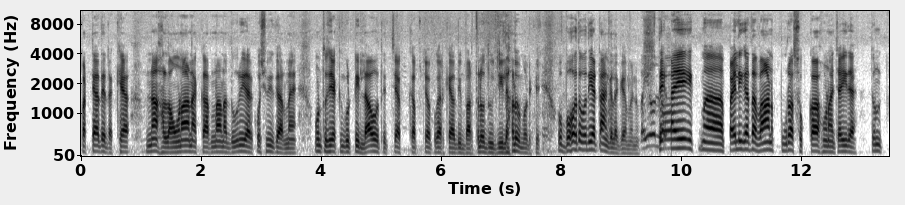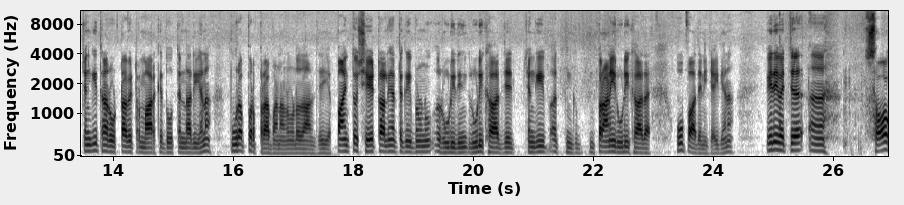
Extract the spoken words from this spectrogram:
ਪੱਟਿਆ ਤੇ ਰੱਖਿਆ ਨਾ ਹਿਲਾਉਣਾ ਨਾ ਕਰਨਾ ਨਾ ਦੂਰੀ ਯਾਰ ਕੁਝ ਵੀ ਕਰਨਾ ਹੈ। ਹੁਣ ਤੁਸੀਂ ਇੱਕ ਗੁੱਟੀ ਲਾਓ ਤੇ ਚੱਪ ਕੱਪ ਚੁੱਪ ਕਰਕੇ ਆਪਦੀ ਵਰਤ ਲਓ ਦੂਜੀ ਲਾ ਲਓ ਮੁੜ ਕੇ। ਉਹ ਬਹੁਤ ਵਧੀਆ ਢੰਗ ਲੱਗਿਆ ਮੈਨੂੰ। ਤੇ ਇਹ ਪਹਿਲੀ ਗੱਲ ਤਾਂ ਵਾਹਣ ਪੂਰਾ ਸੁੱਕਾ ਹੋਣਾ ਚਾਹੀਦਾ। ਤੇ ਉਹਨੂੰ ਚੰਗੀ ਤਰ੍ਹਾਂ ਰੋਟਾਵੇਟਰ ਮਾਰ ਕੇ ਦੋ ਤਿੰਨ ਵਾਰੀ ਹਨਾ ਪੂਰਾ ਭੁਰਪਰਾ ਬਣਾ ਬਣਾਉਣਾ ਚਾਹੀਦਾ ਪੰਜ ਤੋਂ 6 ਟਰਾਲੀਆਂ ਤਕਰੀਬਨ ਉਹਨੂੰ ਰੂੜੀ ਦੀ ਰੂੜੀ ਖਾਦ ਜੇ ਚੰਗੀ ਪੁਰਾਣੀ ਰੂੜੀ ਖਾਦ ਹੈ ਉਹ ਪਾ ਦੇਣੀ ਚਾਹੀਦੀ ਹੈ ਨਾ ਇਹਦੇ ਵਿੱਚ ਅਹ, 100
